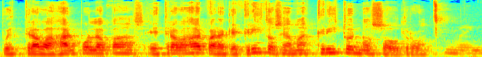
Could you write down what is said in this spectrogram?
pues trabajar por la paz es trabajar para que Cristo sea más Cristo en nosotros. Amén.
